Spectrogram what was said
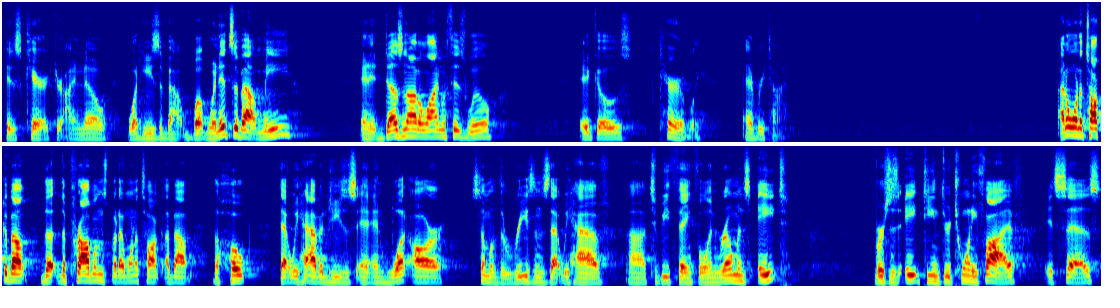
his character. I know what he's about. But when it's about me and it does not align with his will, it goes terribly every time. I don't want to talk about the, the problems, but I want to talk about the hope that we have in Jesus and, and what are some of the reasons that we have uh, to be thankful. In Romans 8, verses 18 through 25, it says,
